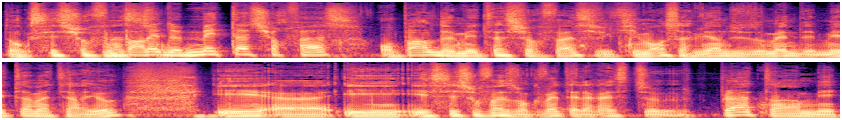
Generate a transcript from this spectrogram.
Donc ces surfaces. Vous parlez de métasurface? On parle de métasurface. Effectivement, ça vient du domaine des métamatériaux et, euh, et, et ces surfaces. Donc en fait, elles restent plates, hein, mais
